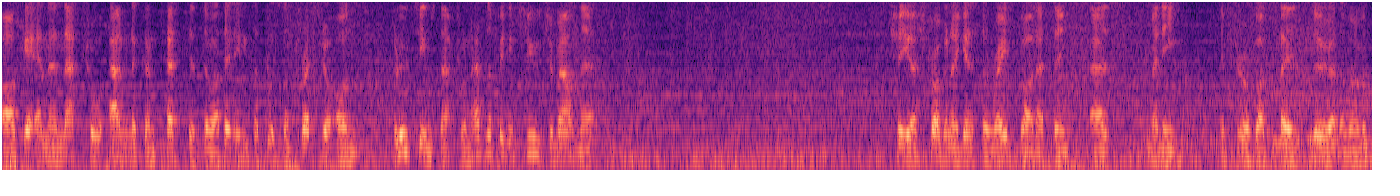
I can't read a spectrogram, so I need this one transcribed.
are getting a natural and a contested though. I think they need to put some pressure on blue team's natural and hasn't been a huge amount there. Cheah struggling against the Wraith Guard I think as many Imperial Guard players do at the moment.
